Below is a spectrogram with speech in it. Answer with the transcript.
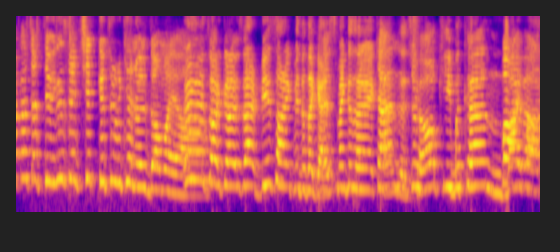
arkadaşlar sevgilisini çiçek götürürken öldü ama ya. Evet arkadaşlar bir sonraki videoda görüşmek üzere. Kendinize Kendinize çok iyi bakın. Bay. bay.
